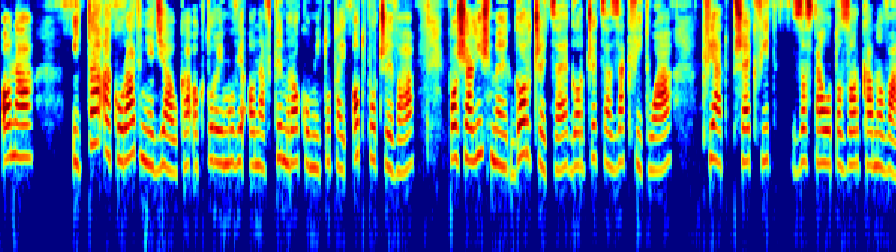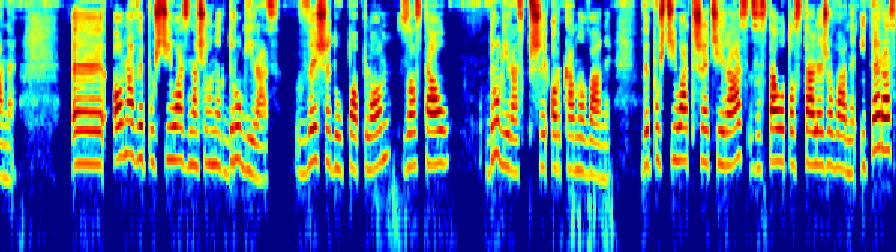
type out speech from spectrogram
Ona i ta akuratnie działka, o której mówię, ona w tym roku mi tutaj odpoczywa. Posialiśmy gorczycę, gorczyca zakwitła, kwiat przekwit, zostało to zorkanowane. Yy, ona wypuściła z nasionek drugi raz. Wyszedł poplon, został drugi raz przyorkanowany. Wypuściła trzeci raz, zostało to stależowane. I teraz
